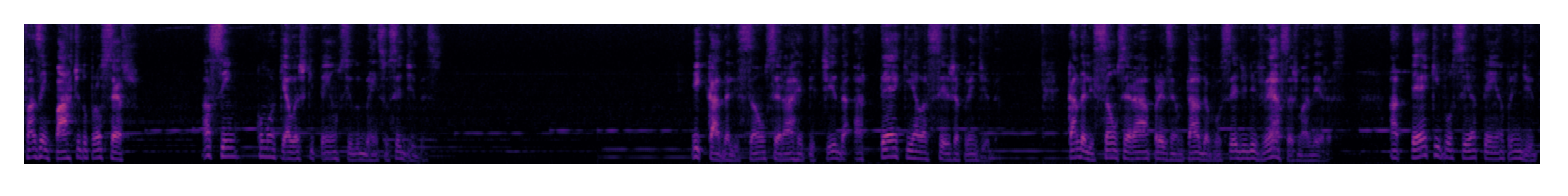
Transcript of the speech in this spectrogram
fazem parte do processo, assim como aquelas que tenham sido bem-sucedidas. E cada lição será repetida até que ela seja aprendida. Cada lição será apresentada a você de diversas maneiras, até que você a tenha aprendido.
